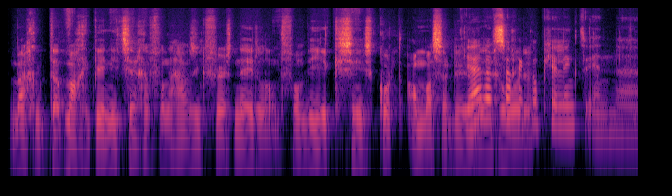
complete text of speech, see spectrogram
Maar goed, dat mag ik weer niet zeggen van Housing First Nederland, van wie ik sinds kort ambassadeur ja, ben dat zag geworden. ik op je LinkedIn eh.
